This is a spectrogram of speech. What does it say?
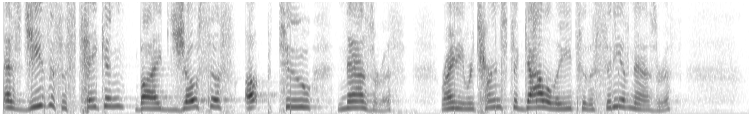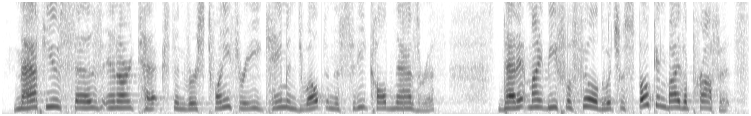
as Jesus is taken by Joseph up to Nazareth, right? He returns to Galilee to the city of Nazareth. Matthew says in our text in verse 23 he came and dwelt in the city called Nazareth that it might be fulfilled, which was spoken by the prophets,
